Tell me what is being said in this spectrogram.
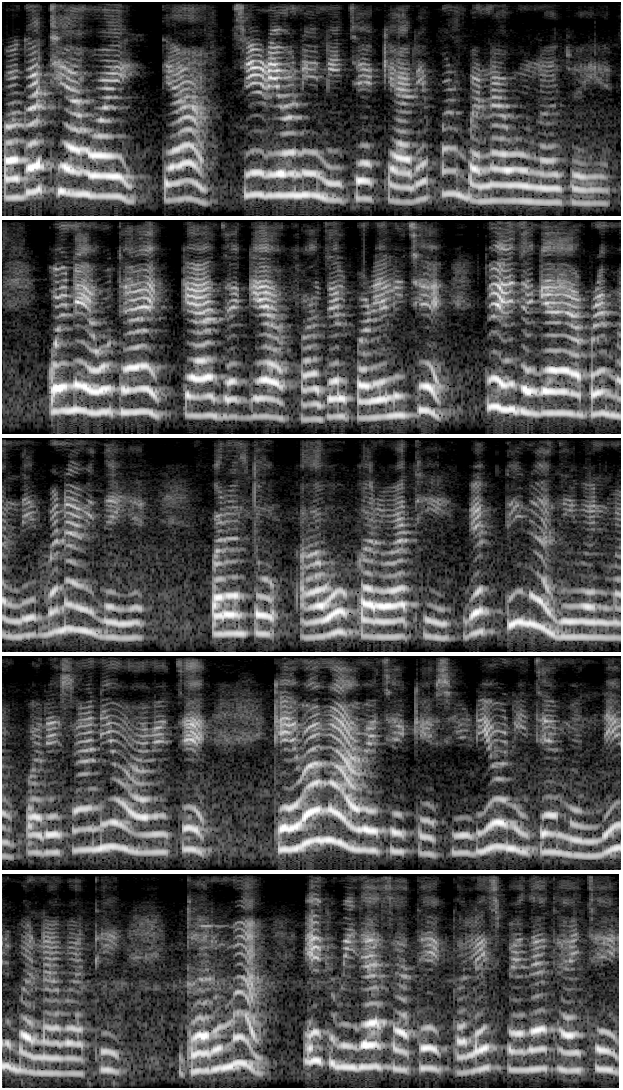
પગથિયા હોય ત્યાં સીડીઓની નીચે ક્યારે પણ બનાવવું ન જોઈએ. કોઈને એવું થાય કે આ જગ્યા ફાજલ પડેલી છે, તો એ જગ્યાએ આપણે મંદિર બનાવી દઈએ. પરંતુ આવું કરવાથી વ્યક્તિના જીવનમાં પરેશાનીઓ આવે છે. કહેવામાં આવે છે કે સીડીઓ નીચે મંદિર બનાવવાથી ઘરમાં એકબીજા સાથે કલેશ પેદા થાય છે.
